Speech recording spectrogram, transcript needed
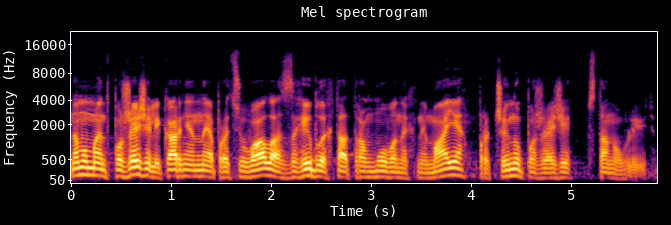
На момент пожежі лікарня не працювала, загиблих та травмованих немає. Причину пожежі встановлюють.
